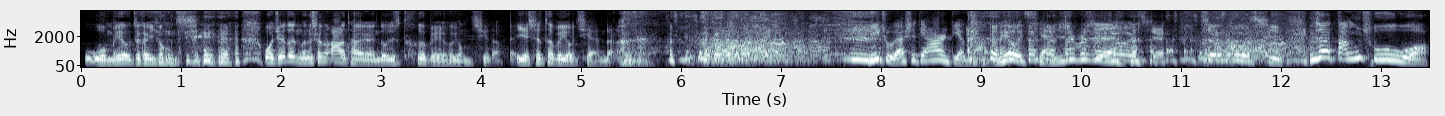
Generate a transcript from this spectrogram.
我没有这个勇气。我觉得能生二胎的人都是特别有勇气的，也是特别有钱的。你主要是第二点吧，没有钱是不是？没有钱，生不起。你知道当初我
